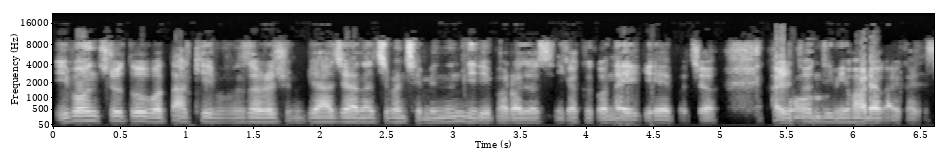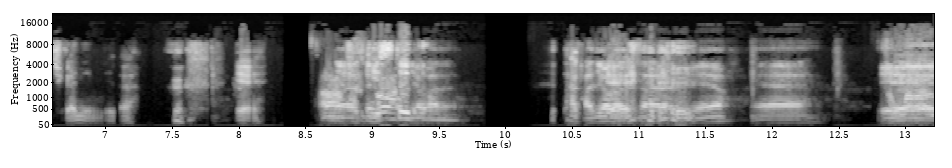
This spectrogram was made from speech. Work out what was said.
이번 주도 뭐 딱히 문서를 준비하지 않았지만 재밌는 일이 벌어졌으니까 그거나 얘기해 보죠. 갈리톤님이 활약할 시간입니다. 아 안녕하세요. 그거 다키스트- 다녀가는, 다- 다녀가는 예. 사람이에요. 예. 예?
